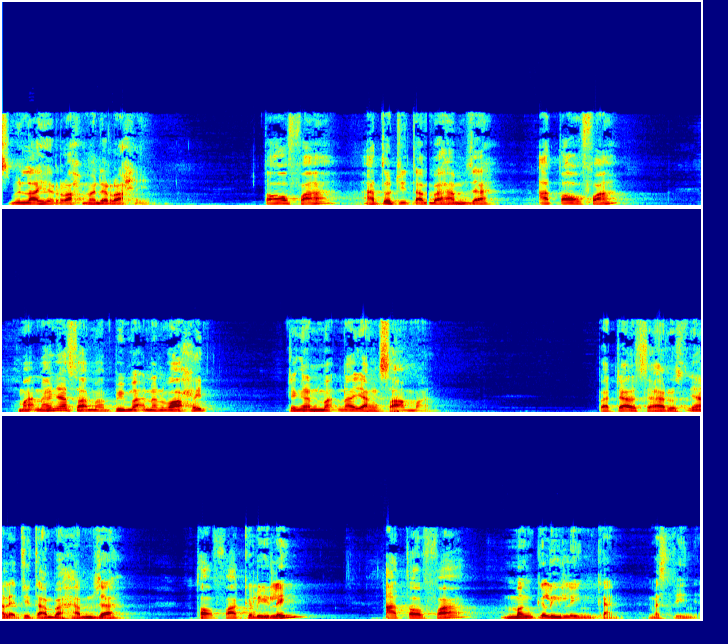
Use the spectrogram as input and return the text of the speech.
Bismillahirrahmanirrahim. Tofa atau ditambah hamzah atofa maknanya sama bimaknan wahid dengan makna yang sama. Padahal seharusnya lek ditambah hamzah tofa keliling atofa mengkelilingkan mestinya.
